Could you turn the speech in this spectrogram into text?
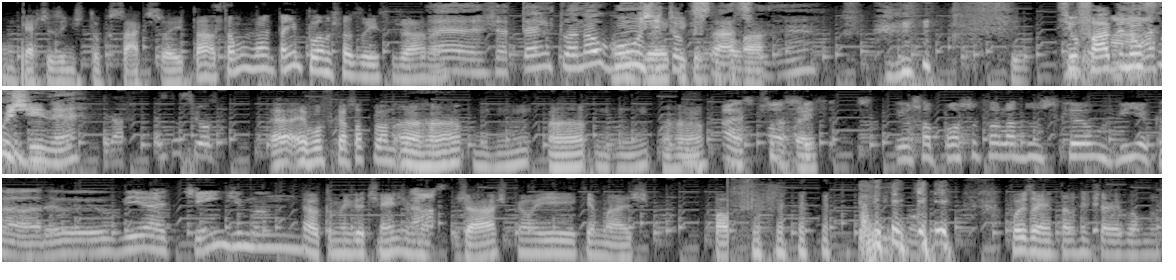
um castzinho de Tokusatsu aí. Tá, tamo, já, tá em plano de fazer isso já, né? É, já tá em plano alguns de o que que Tokusatsu, né? Se o Fábio não Ah, fugir, né? É, eu vou ficar só falando aham, uhum, aham, uhum, aham. Ah, eu só posso falar dos que eu via, cara. Eu, eu via Changeman. É, eu também vi Changeman, Jaspion e que mais? Pois é, então a gente aí vamos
